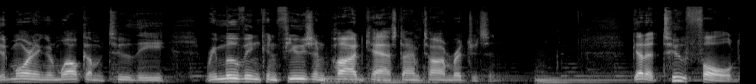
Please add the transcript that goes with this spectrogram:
Good morning and welcome to the Removing Confusion podcast. I'm Tom Richardson. Got a twofold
